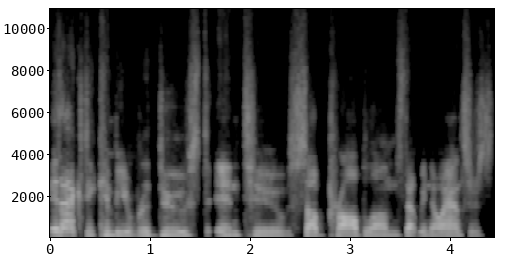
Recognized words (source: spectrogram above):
it actually can be reduced into sub problems that we know answers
